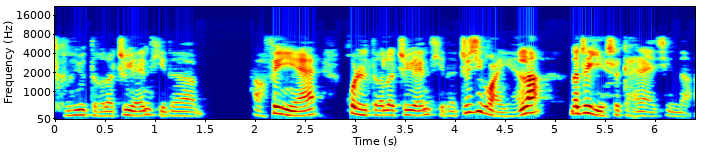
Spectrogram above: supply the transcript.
可能就得了支原体的啊肺炎，或者得了支原体的支气管炎了，那这也是感染性的。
